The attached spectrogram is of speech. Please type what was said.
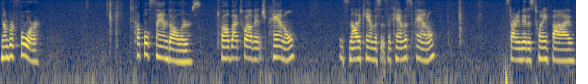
Number four, purple sand dollars, 12 by 12 inch panel. It's not a canvas, it's a canvas panel. Starting bid is 25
